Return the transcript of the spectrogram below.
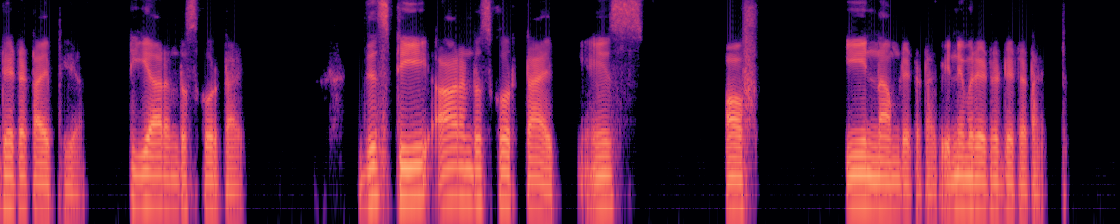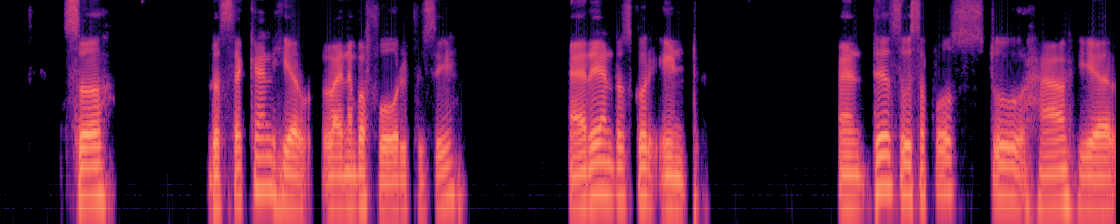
data type here, tr underscore type. This tr underscore type is of enum data type, enumerator data type. So the second here, line number four, if you see, array underscore int. And this we're supposed to have here,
